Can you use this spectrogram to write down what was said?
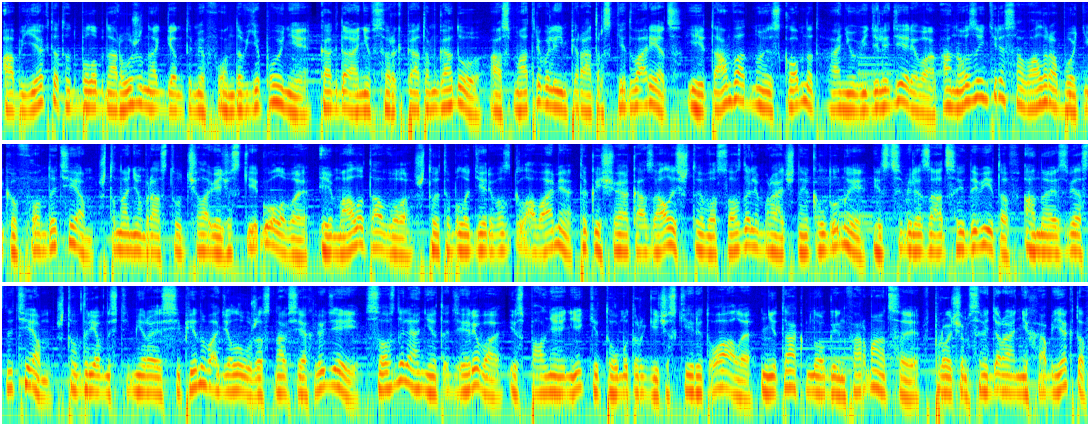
Объект этот был обнаружен агентами фонда в Японии, когда они в 45 году осматривали императорский дворец. И там в одной из комнат они увидели дерево. Оно заинтересовало работников фонда тем, что на нем растут человеческие головы. И мало того, что это было дерево с головами, так еще и оказалось, что его создали мрачные колдуны из цивилизации девитов. Оно известно тем, что в древности мира SCP наводила ужас на всех людей. Создали они это дерево, исполняя некие томатургические ритуалы. Не так много информации. Впрочем, среди ранних объектов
